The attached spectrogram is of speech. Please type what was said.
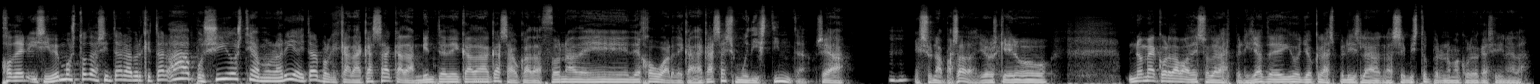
joder, y si vemos todas y tal, a ver qué tal. Ah, pues sí, hostia, molaría y tal, porque cada casa, cada ambiente de cada casa o cada zona de, de Hogwarts de cada casa es muy distinta. O sea, es una pasada. Yo es que no, no me acordaba de eso de las pelis. Ya te digo yo que las pelis la- las he visto, pero no me acuerdo casi de nada.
